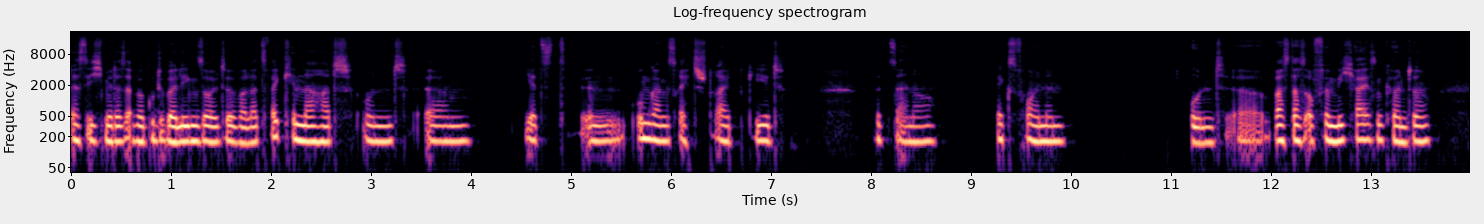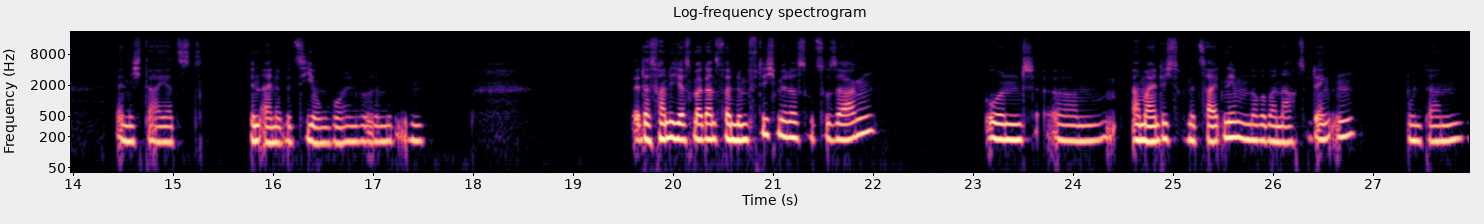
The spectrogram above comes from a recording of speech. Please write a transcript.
dass ich mir das aber gut überlegen sollte, weil er zwei Kinder hat und ähm, jetzt in Umgangsrechtsstreit geht mit seiner Ex-Freundin. Und äh, was das auch für mich heißen könnte, wenn ich da jetzt in eine Beziehung wollen würde mit ihm. Das fand ich erstmal ganz vernünftig, mir das so zu sagen. Und ähm, er meinte, ich soll mir Zeit nehmen, um darüber nachzudenken. Und dann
